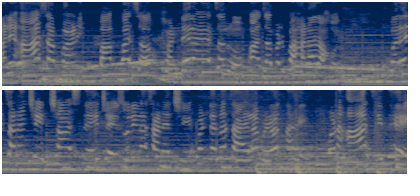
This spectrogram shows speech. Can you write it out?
आणि आज आपण बाप्पाचं खंडेरायाचं रूप आज आपण पाहणार आहोत. बरेच जणांची इच्छा असते जेजुरीला जाण्याची पण त्यांना जायला मिळत नाही. पण आज इथे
